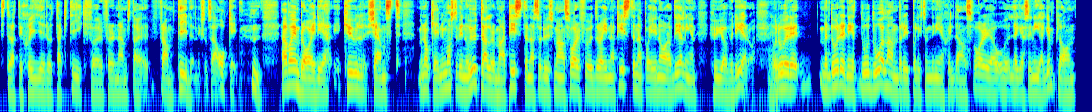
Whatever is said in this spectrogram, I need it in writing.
strategier och taktik för, för den närmsta framtiden. Liksom. Okej, okay, hmm, det här var en bra idé, kul tjänst, men okej, okay, nu måste vi nå ut till alla de här artisterna, så du som är ansvarig för att dra in artisterna på A&amppr-avdelningen, hur gör vi det då? Mm. Och då är det, men då, är det, då, då landar det på liksom den enskilda ansvariga och lägga sin egen plan.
